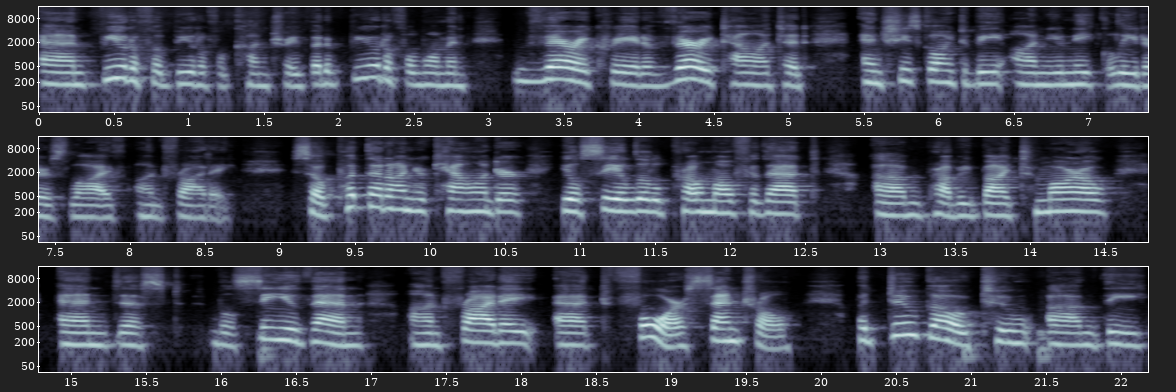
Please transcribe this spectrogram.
and beautiful, beautiful country, but a beautiful woman, very creative, very talented, and she's going to be on Unique Leaders Live on Friday. So put that on your calendar. You'll see a little promo for that um, probably by tomorrow, and just we'll see you then on Friday at four Central. But do go to um, the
